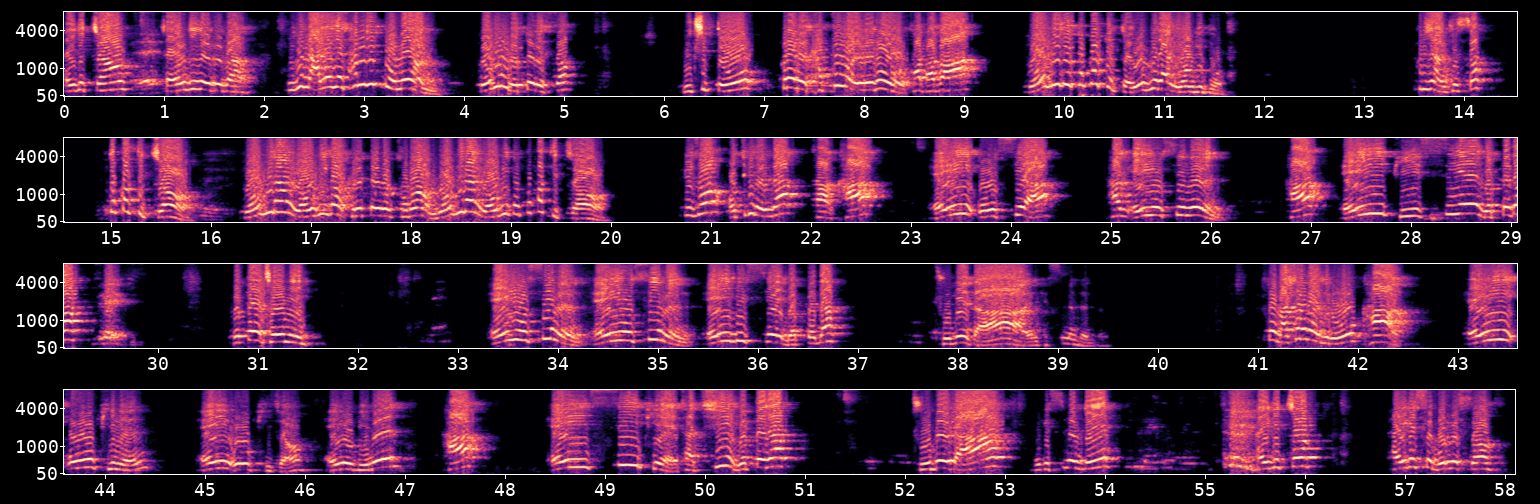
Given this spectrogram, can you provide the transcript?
알겠죠? 네. 자, 영진이 여기 봐. 이게 만약에 30도면, 여기는 몇 도겠어? 60도? 그러면 같은 원리로, 자, 봐봐. 여기도 똑같겠죠? 여기랑 여기도. 그러지 않겠어? 똑같겠죠? 네. 여기랑 여기가 그랬던 것처럼, 여기랑 여기도 똑같겠죠? 그래서, 어떻게 된다? 자, 각 AOC야. 각 AOC는 각 ABC의 몇 배다? 네. 몇 배야, 재현이? AOC는, AOC는 ABC의 몇 배다? 두 배다. 이렇게 쓰면 된다. 또 마찬가지로 각 AOB는, AOB죠. AOB는 각 ACB의, 자, G 몇 배다? 두 배다. 이렇게 쓰면 돼. 알겠죠? 알겠어, 모르겠어.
